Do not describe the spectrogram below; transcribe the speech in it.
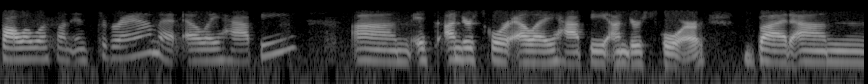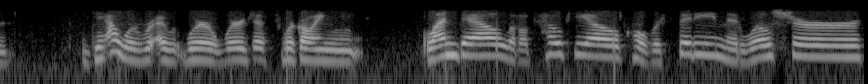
follow us on Instagram at LA Happy. Um, it's underscore LA Happy underscore. But um, yeah, we're we're we're just we're going Glendale, Little Tokyo, Culver City, Mid Wilshire,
